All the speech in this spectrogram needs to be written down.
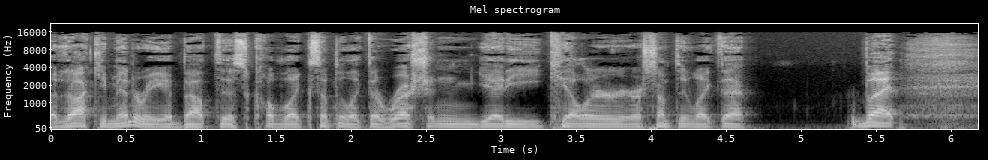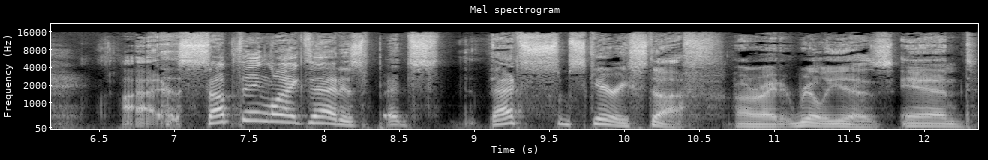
a, documentary about this called like something like the Russian Yeti killer or something like that. But something like that is, it's, that's some scary stuff. All right. It really is. And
